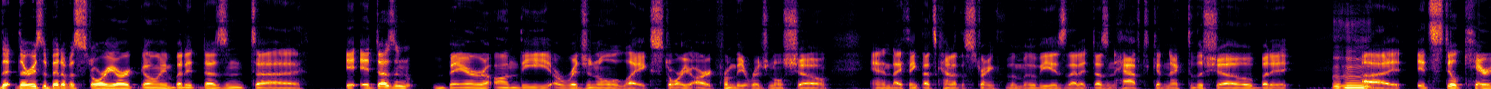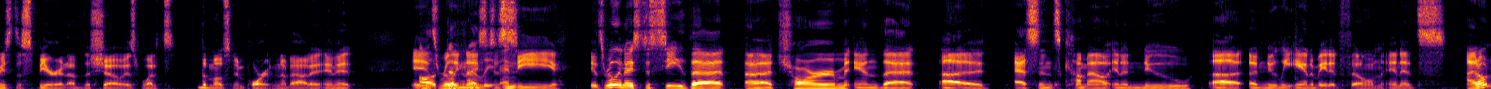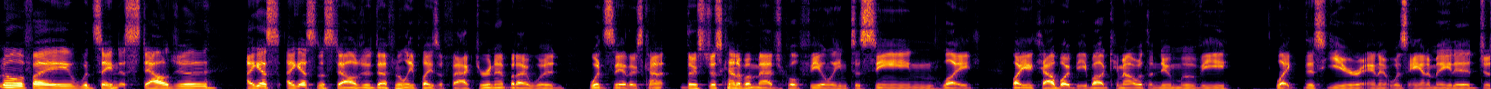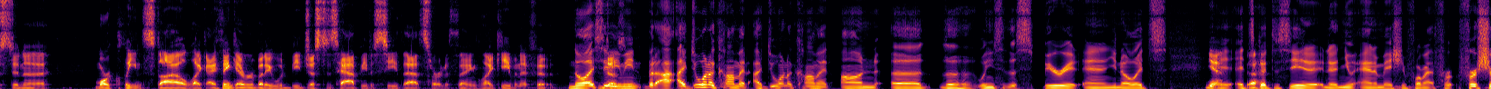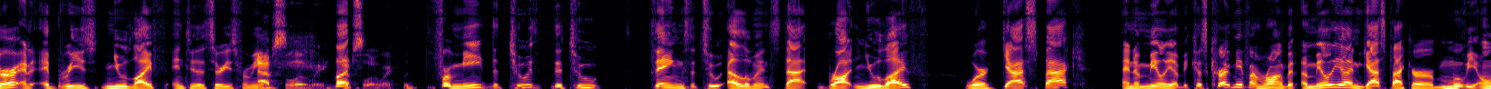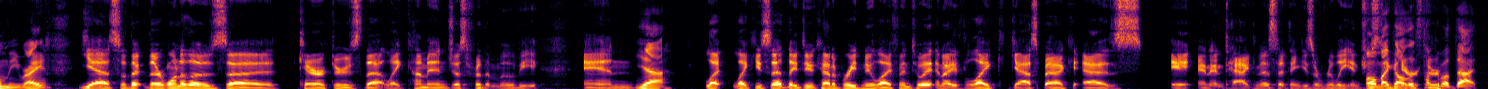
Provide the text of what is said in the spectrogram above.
th- there is a bit of a story arc going but it doesn't uh it, it doesn't bear on the original like story arc from the original show and i think that's kind of the strength of the movie is that it doesn't have to connect to the show but it Mhm. uh, it, it still carries the spirit of the show is what's the most important about it and it it's Oh, really nice to. And- see it's really nice to see that uh, charm and that uh, essence come out in a new uh, a newly animated film and it's i don't know if i would say nostalgia. I guess i guess nostalgia definitely plays a factor in it but i would would say there's kind of there's just kind of a magical feeling to seeing like like a cowboy bebop came out with a new movie like this year and it was animated just in a more clean style like i think everybody would be just as happy to see that sort of thing like even if it No, I see what you mean, but I, I do want to comment. I do want to comment on uh the when you say the spirit, and you know it's yeah it- it's go good to see it in a new animation format for for sure, and it breathes new life into the series for me. absolutely But- absolutely For me, the two the two things, the two elements that brought new life were Gasback and Amelia. Because correct me if I'm wrong, but Amelia and Gasback are movie only, right? Yeah, so they're they're one of those uh, characters that like come in just for the movie, and Yeah. like like you said, they do kind of breathe new life into it. And I like Gasback as a, an antagonist. I think he's a really interesting. Oh my god, let's talk about that.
